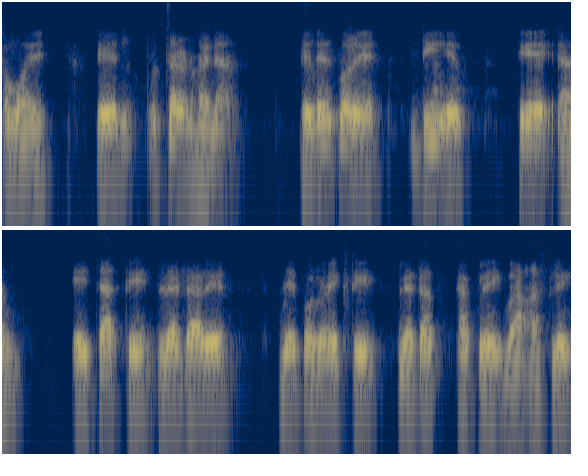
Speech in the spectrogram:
সময় এল উচ্চারণ হয় না। এল এর পরে ডি এফ কে এম, এই চারটি লেটারের যে কোনো একটি লেটার থাকলেই বা আসলেই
